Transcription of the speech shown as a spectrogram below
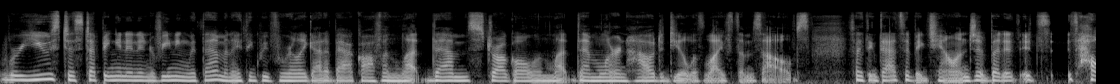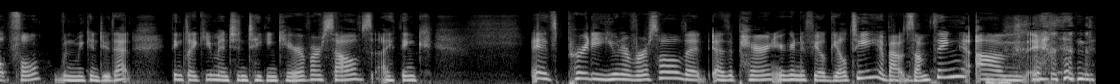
we're used to stepping in and intervening with them. And I think we've really got to back off and let them struggle and let them learn how to deal with life themselves. So I think that's a big challenge, but it, it's, it's helpful when we can do that. I think, like you mentioned, taking care of ourselves. I think it's pretty universal that as a parent you're going to feel guilty about mm-hmm. something. Um, and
